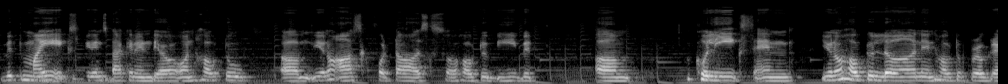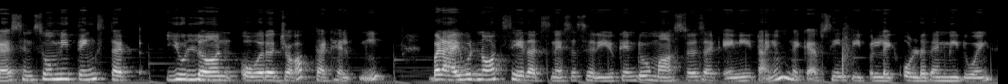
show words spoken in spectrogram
with my Mhm. experience back in india on how to um, you know ask for tasks or how to be with um, colleagues and you know how to learn and how to progress and so many things that you learn over a job that help me but i would not say that's necessary. You can do masters at any time. Like i've seen people like older than me doing.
